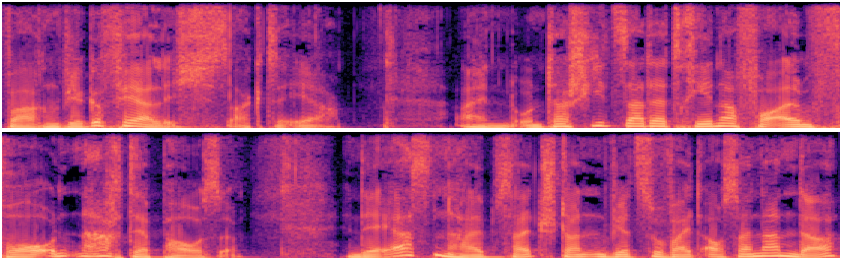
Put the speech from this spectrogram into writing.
waren wir gefährlich, sagte er. Einen Unterschied sah der Trainer vor allem vor und nach der Pause. In der ersten Halbzeit standen wir zu weit auseinander,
